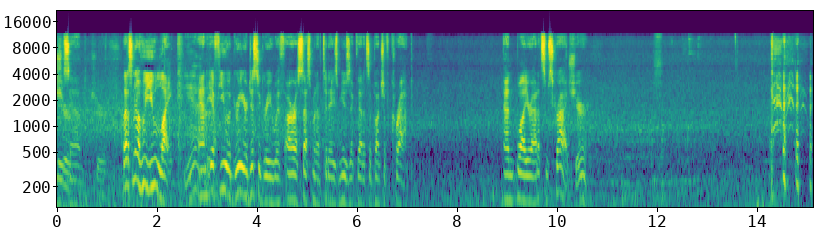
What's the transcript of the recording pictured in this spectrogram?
loose Sure. end. Sure. Let us know who you like. Yeah. And if you agree or disagree with our assessment of today's music, that it's a bunch of crap. And while you're at it, subscribe. Sure.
